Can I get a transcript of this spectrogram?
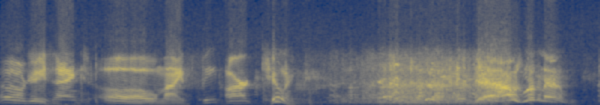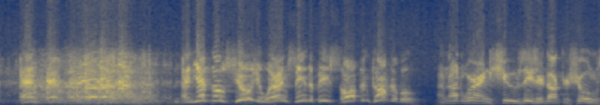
Oh, gee, thanks. Oh, my feet are killing me. Yeah, I was looking at him. And, and, and yet those shoes you're wearing seem to be soft and comfortable. I'm not wearing shoes. These are Dr. Scholl's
